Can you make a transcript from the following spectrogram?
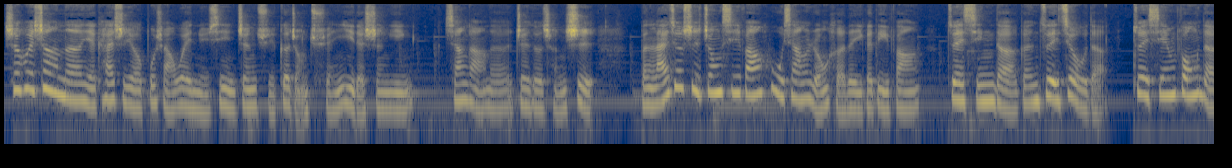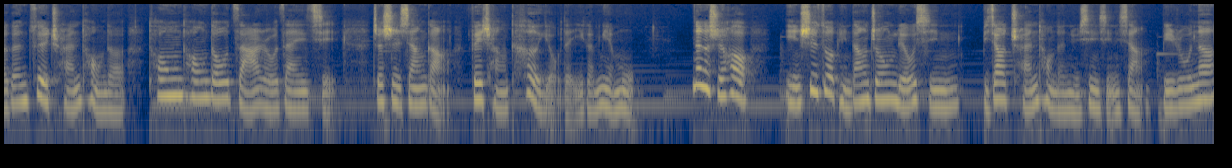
社会上呢，也开始有不少为女性争取各种权益的声音。香港的这座城市本来就是中西方互相融合的一个地方，最新的跟最旧的，最先锋的跟最传统的，通通都杂糅在一起，这是香港非常特有的一个面目。那个时候，影视作品当中流行比较传统的女性形象，比如呢，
